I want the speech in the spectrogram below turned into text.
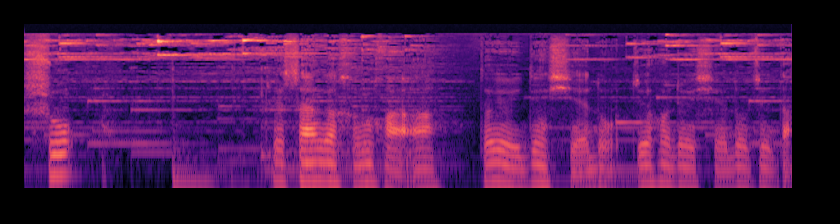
书这三个横划啊，都有一定斜度，最后这个斜度最大。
